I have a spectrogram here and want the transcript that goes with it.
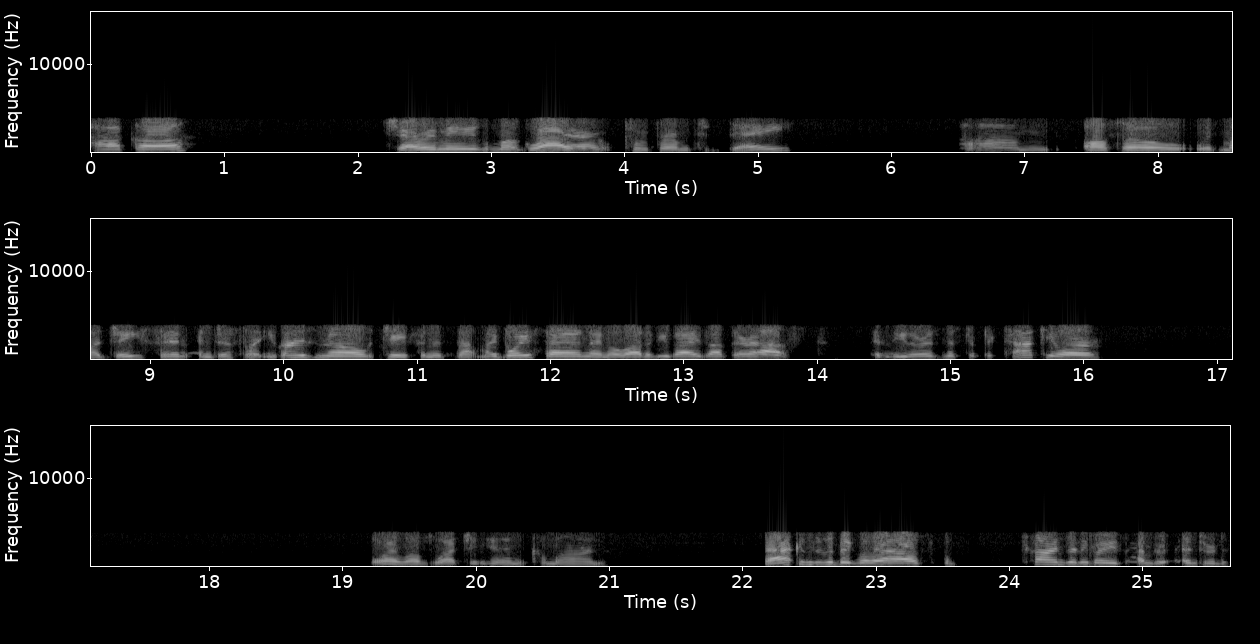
Paca, Jeremy McGuire confirmed today. Um, also with my Jason, and just let you guys know, Jason is not my boyfriend. I know a lot of you guys out there asked, and neither is Mr. Spectacular. So I loved watching him come on back into the Big Brother house. The times anybody's entered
